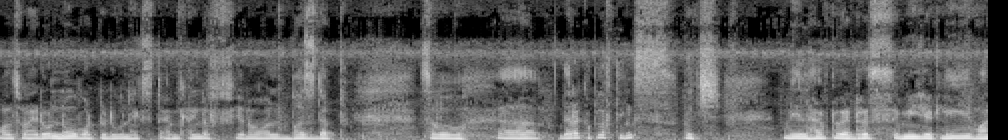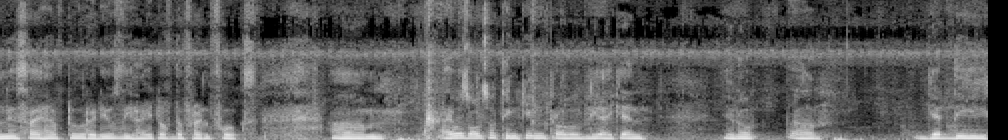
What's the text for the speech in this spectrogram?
also. I don't know what to do next. I'm kind of you know all buzzed up. So uh, there are a couple of things which we'll have to address immediately. One is i have to reduce the height of the front forks. Um, i was also thinking probably i can you know um get the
